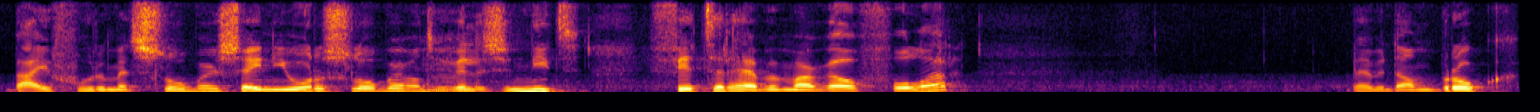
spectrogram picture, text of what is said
bijvoeren met slobber, seniorenslobber. Want we willen ze niet fitter hebben, maar wel voller. We hebben dan brok.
